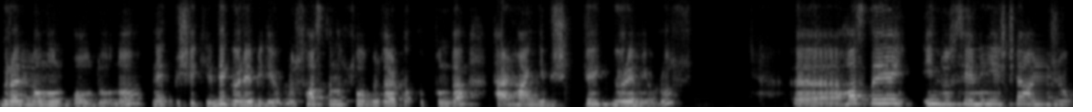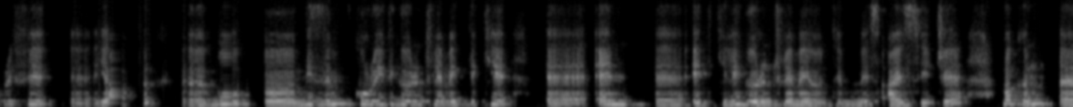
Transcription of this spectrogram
granulomun olduğunu net bir şekilde görebiliyoruz. Hastanın sol göz arka kutbunda herhangi bir şey göremiyoruz. E, hastaya indüsiyenin yeşil anjiyografi e, yaptık. E, bu e, bizim koroidi görüntülemekteki e, en e, etkili görüntüleme yöntemimiz ICG. Bakın e,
